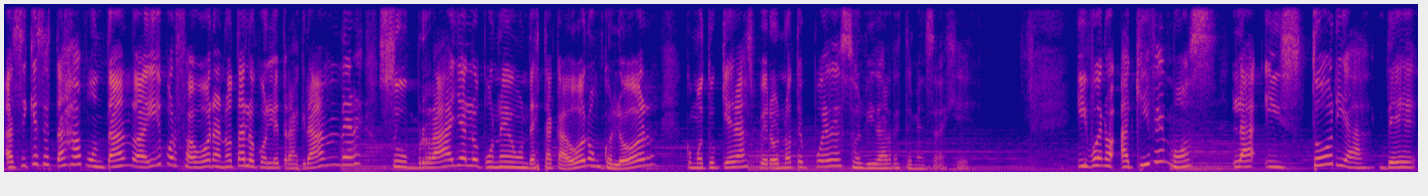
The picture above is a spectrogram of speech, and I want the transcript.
Así que si estás apuntando ahí, por favor, anótalo con letras grandes, subrayalo, pone un destacador, un color, como tú quieras, pero no te puedes olvidar de este mensaje. Y bueno, aquí vemos la historia de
